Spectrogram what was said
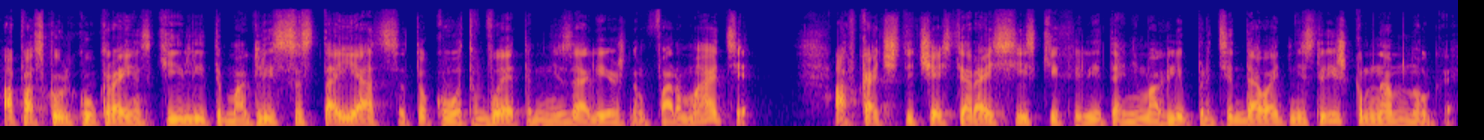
А поскольку украинские элиты могли состояться только вот в этом незалежном формате, а в качестве части российских элит они могли претендовать не слишком на многое,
